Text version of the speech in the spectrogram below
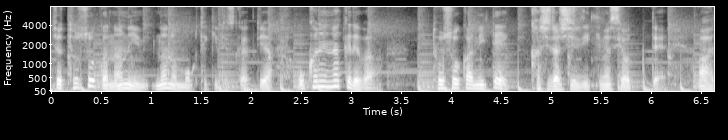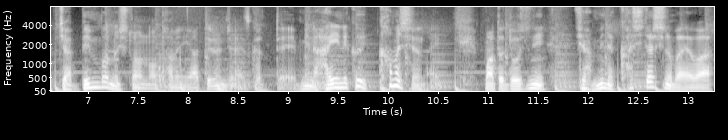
じゃあ図書館何何の目的ですか？っていやお金なければ図書館にいて貸し出しできますよって。あじゃあ貧乏の人のためにやってるんじゃないですかって。みんな入りにくいかもしれない。また同時にじゃあみんな貸し出しの場合は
